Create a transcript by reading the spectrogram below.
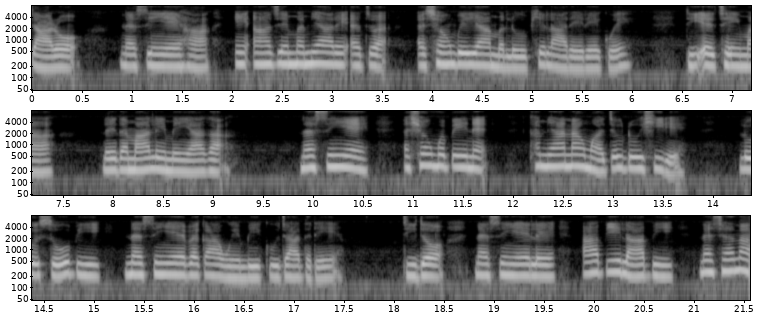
ကြာတော့နတ်စင်းရဲဟာအင်အားချင်းမမျှတဲ့အတွက်အချုံးပေးရမလို့ဖြစ်လာတယ်တဲ့ကွယ်ဒီအချိန်မှာ လေသမားလေမယားကနတ်စင်းရဲအရှုံးမပေးနဲ့ခမားနောက်မှာကျုပ်တို့ရှိတယ်လို့ဆိုပြီးနတ်စင်းရဲဘက်ကဝင်ပြီးကူကြတဲ့ဒီတော့နတ်စင်းရဲလဲအားပြေးလာပြီးနတ်ချမ်းသာ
